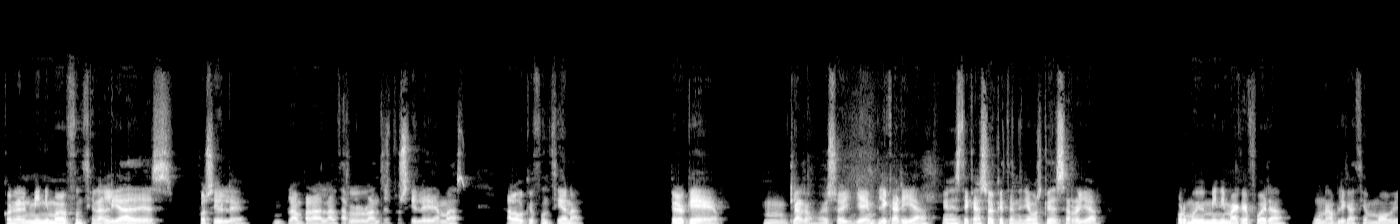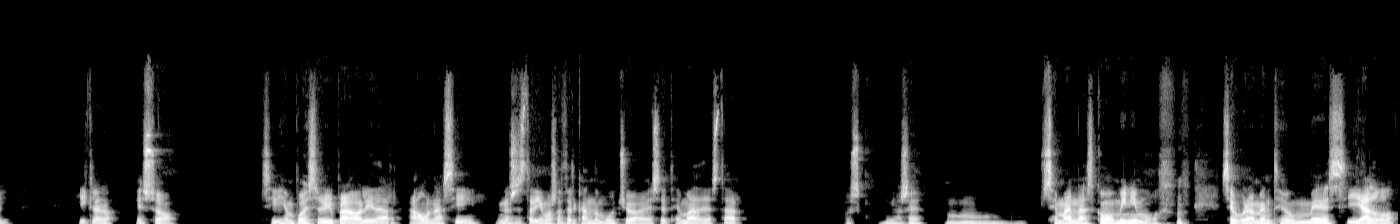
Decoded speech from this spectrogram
con el mínimo de funcionalidades posible, en plan para lanzarlo lo antes posible y demás, algo que funciona, pero que, mm, claro, eso ya implicaría, en este caso, que tendríamos que desarrollar, por muy mínima que fuera, una aplicación móvil. Y claro, eso, si bien puede servir para validar, aún así nos estaríamos acercando mucho a ese tema de estar, pues, no sé, mm, semanas como mínimo, seguramente un mes y algo,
